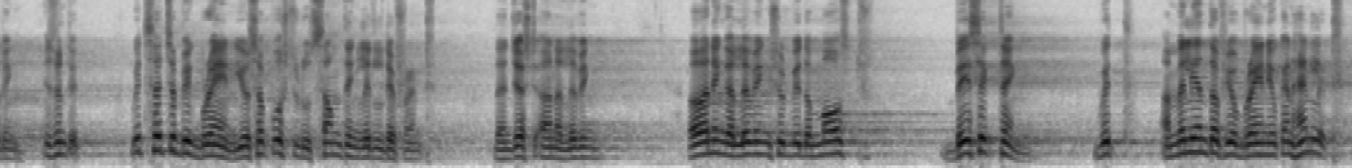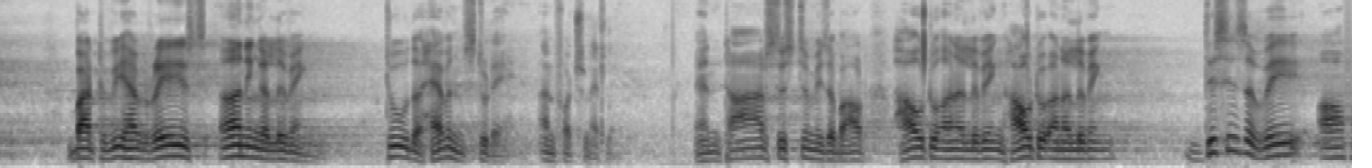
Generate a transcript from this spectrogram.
living, isn't it? With such a big brain, you're supposed to do something little different than just earn a living. Earning a living should be the most basic thing. With a millionth of your brain, you can handle it. But we have raised earning a living to the heavens today, unfortunately. Entire system is about how to earn a living, how to earn a living. This is a way of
